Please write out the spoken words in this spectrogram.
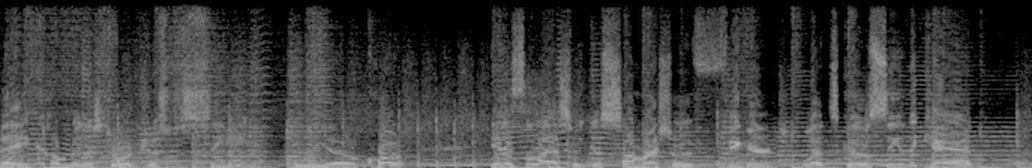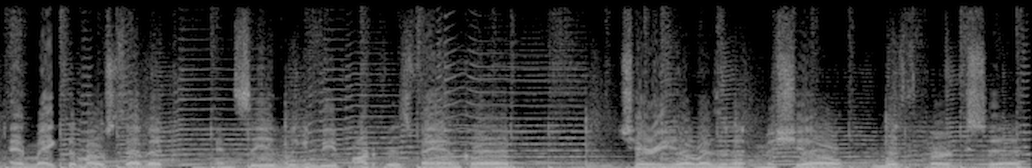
they come to the store just to see Leo. Quote, it is the last week of summer, so we figured let's go see the cat and make the most of it and see if we can be a part of his fan club. Cherry Hill resident Michelle Lithberg said.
